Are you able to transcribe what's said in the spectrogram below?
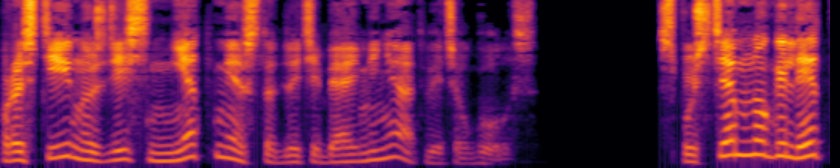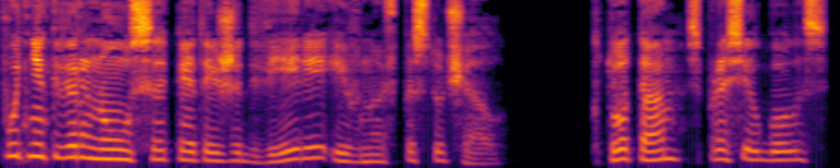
«Прости, но здесь нет места для тебя и меня», — ответил голос. Спустя много лет путник вернулся к этой же двери и вновь постучал. «Кто там?» — спросил голос.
